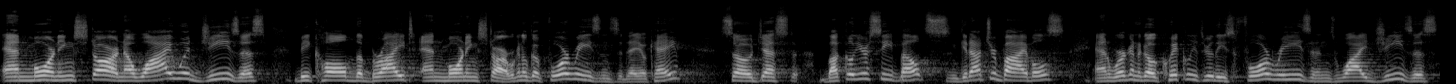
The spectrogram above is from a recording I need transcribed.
and morning star. Now, why would Jesus be called the bright and morning star? We're going to look at four reasons today, okay? So just buckle your seatbelts and get out your Bibles, and we're going to go quickly through these four reasons why Jesus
